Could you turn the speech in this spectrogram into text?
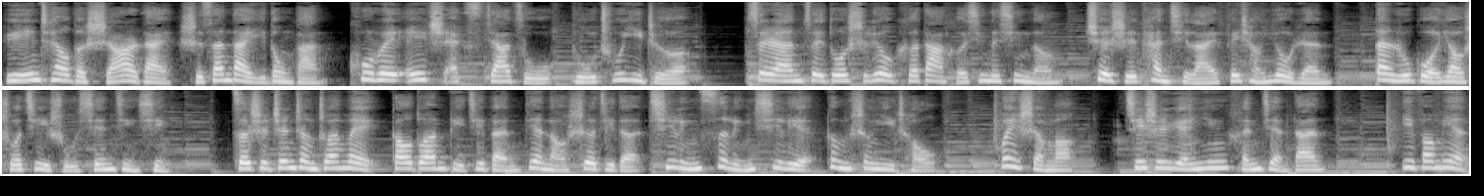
与 Intel 的十二代、十三代移动版酷睿 HX 家族如出一辙。虽然最多十六颗大核心的性能确实看起来非常诱人，但如果要说技术先进性，则是真正专为高端笔记本电脑设计的七零四零系列更胜一筹。为什么？其实原因很简单，一方面，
